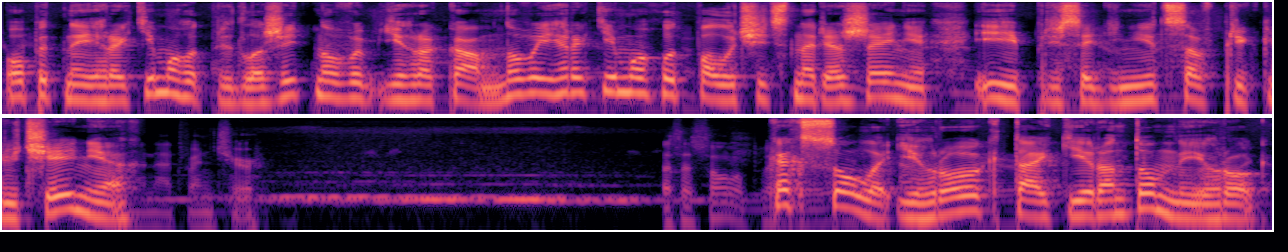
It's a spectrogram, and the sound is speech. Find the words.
Опытные игроки могут предложить новым игрокам. Новые игроки могут получить снаряжение и присоединиться в приключениях. Как соло-игрок, так и рандомный игрок.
